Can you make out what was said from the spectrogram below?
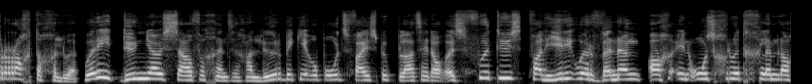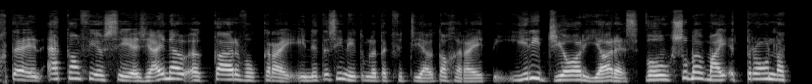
pragtig geloop. Hoorie, doen jouself 'n guns en gaan loer bietjie op ons Facebook bladsy. Daar is foto's van hierdie oorwinning. Ag en ons groot glimlagte en ek kan vir jou sê as jy nou 'n kar wil kry en dit is nie net omdat ek vir Toyota gery het nie. Hierdie GR Yaris wil sommer my 'n traan laat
